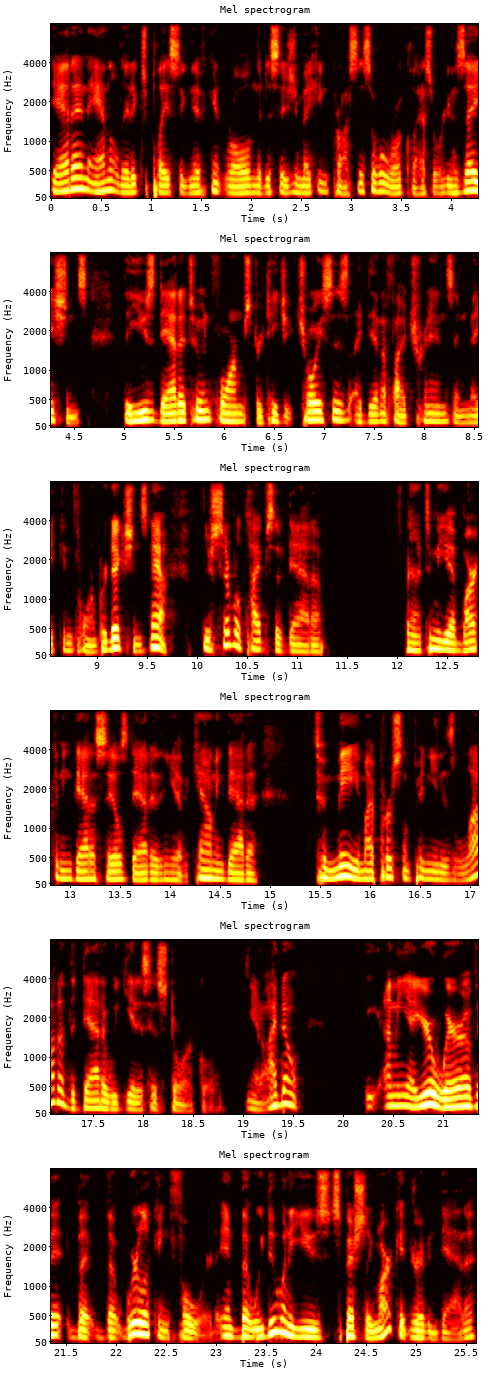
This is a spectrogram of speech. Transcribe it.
Data and analytics play a significant role in the decision making process of world class organizations. They use data to inform strategic choices, identify trends, and make informed predictions. Now, there's several types of data uh, to me, you have marketing data, sales data, then you have accounting data. To me, my personal opinion is a lot of the data we get is historical. You know, I don't. I mean, yeah, you're aware of it, but but we're looking forward, and but we do want to use especially market-driven data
